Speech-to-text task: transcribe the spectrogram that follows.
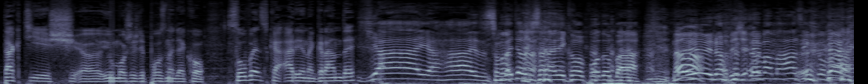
taktiež e, ju môžete poznať ako slovenská Ariana Grande. Ja, aha, som vedel, že sa na niekoho podobá. No, A ty, že Eva Máziková.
